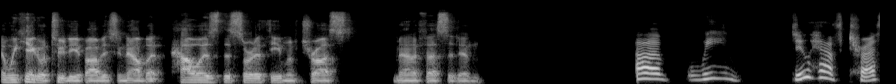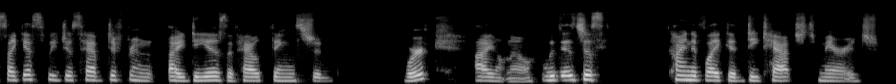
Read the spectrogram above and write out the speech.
and we can't go too deep, obviously now, but how is this sort of theme of trust manifested in? Uh, we do have trust. I guess we just have different ideas of how things should work. I don't know. It's just kind of like a detached marriage.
